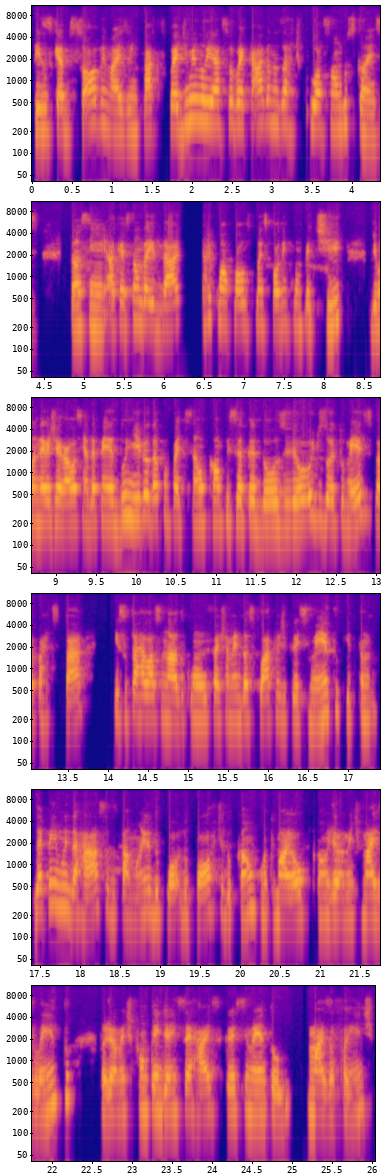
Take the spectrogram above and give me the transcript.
pisos que absorvem mais o impacto para diminuir a sobrecarga nas articulações dos cães. Então, assim, a questão da idade com a qual os cães podem competir, de maneira geral, assim, a depender do nível da competição, o cão precisa ter 12 ou 18 meses para participar, isso está relacionado com o fechamento das placas de crescimento, que depende muito da raça, do tamanho, do, do porte do cão. Quanto maior o cão, geralmente mais lento. Então, geralmente o cão tende a encerrar esse crescimento mais à frente.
